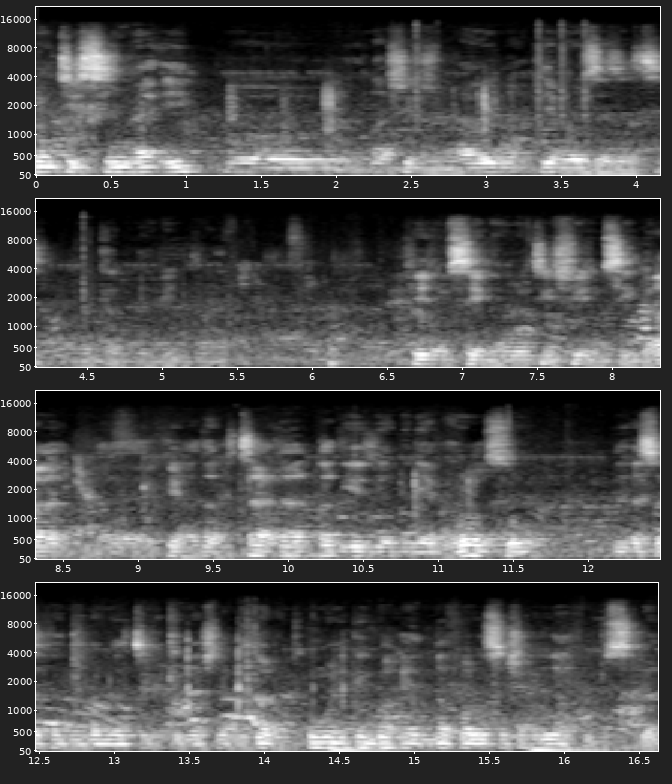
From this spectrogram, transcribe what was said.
منتج سينمائي وناشط جمعوي في معززات فيلم سيغا منتج فيلم سيغا كيهضر حتى على قضية ديال بني العروس للأسف أننا ما تمكناش نعرضوا عندكم ولكن باقي عندنا فرص إن شاء الله في المستقبل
